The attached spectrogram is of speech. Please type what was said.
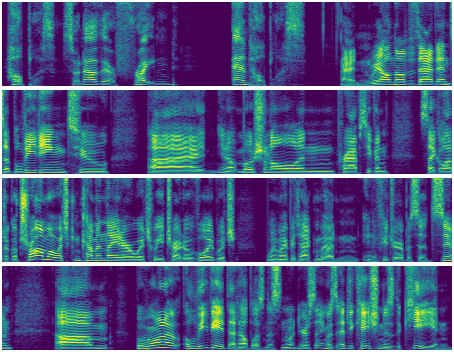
helpless. So now they're frightened and hopeless. All right, and we all know that that ends up leading to uh, you know emotional and perhaps even psychological trauma, which can come in later, which we try to avoid, which we might be talking about in, in a future episode soon. Um, but we want to alleviate that helplessness, and what you're saying was education is the key, and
